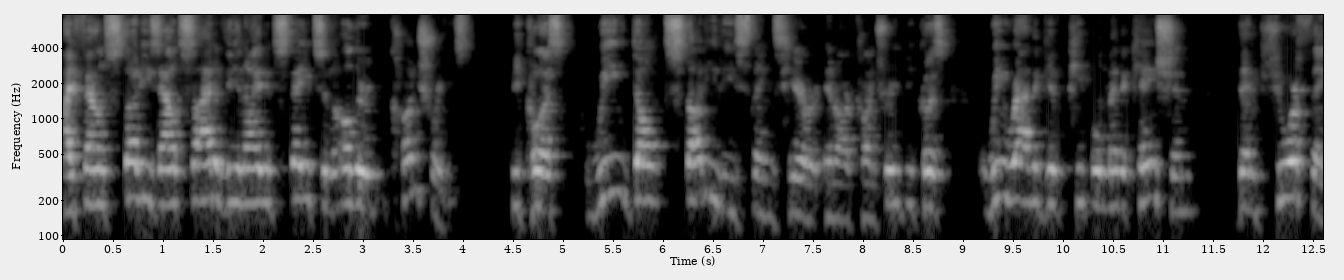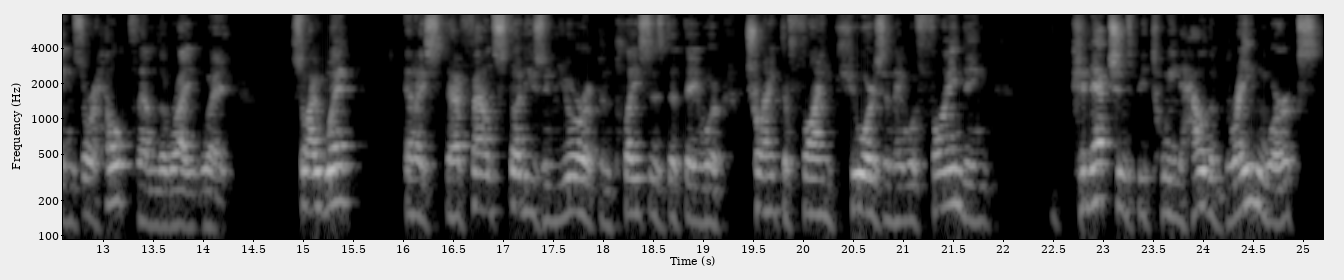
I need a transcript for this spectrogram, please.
I found studies outside of the United States and other countries because we don't study these things here in our country because we rather give people medication than cure things or help them the right way. So I went and I have found studies in Europe and places that they were trying to find cures and they were finding connections between how the brain works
